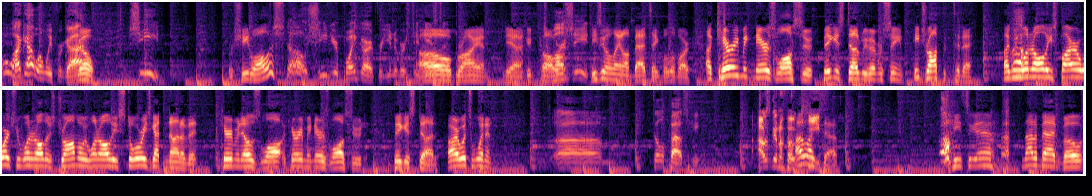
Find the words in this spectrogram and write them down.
Oh, I got one we forgot. Go. Shead. Rasheed Wallace. No, Shead, your point guard for University of Houston. Oh, Brian. Yeah, good call. Jamal We're- Shead. He's going to land on Bad Take Boulevard. Uh, Cary McNair's lawsuit, biggest dud we've ever seen. He dropped it today. Like we wanted all these fireworks, we wanted all this drama, we wanted all these stories. Got none of it. Cary McNair's law, Cary McNair's lawsuit, biggest dud. All right, what's winning? Um, Filipowski. I was going to vote I like Keith. that. Pizza, yeah, not a bad vote.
